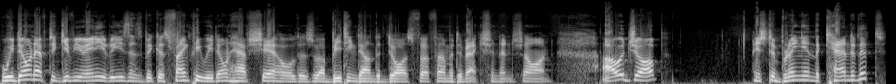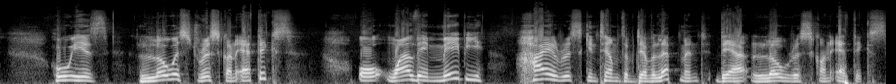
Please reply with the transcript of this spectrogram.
We don't have to give you any reasons because, frankly, we don't have shareholders who are beating down the doors for affirmative action and so on. Our job is to bring in the candidate who is lowest risk on ethics, or while they may be high risk in terms of development, they are low risk on ethics.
